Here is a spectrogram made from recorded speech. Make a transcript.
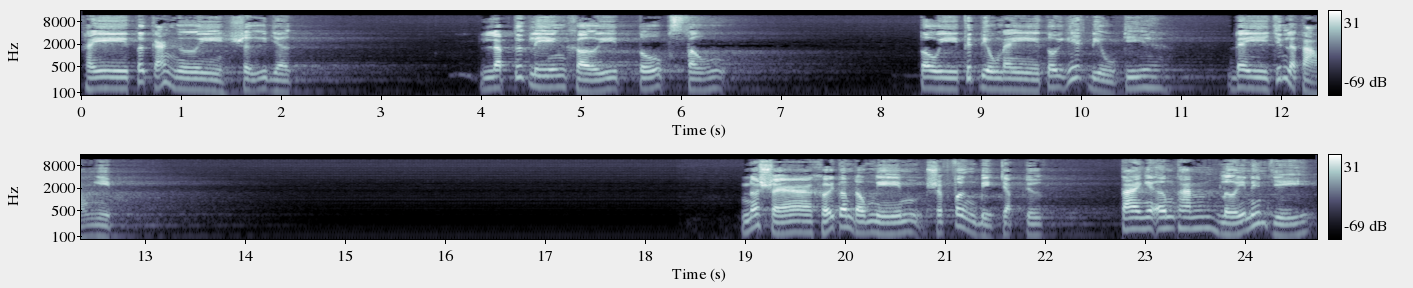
Thấy tất cả người, sự vật. Lập tức liền khởi tốt xấu. Tôi thích điều này tôi ghét điều kia. Đây chính là tạo nghiệp. Nó sẽ khởi tâm động niệm Sẽ phân biệt chấp trước Tai nghe âm thanh, lưỡi nếm vị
